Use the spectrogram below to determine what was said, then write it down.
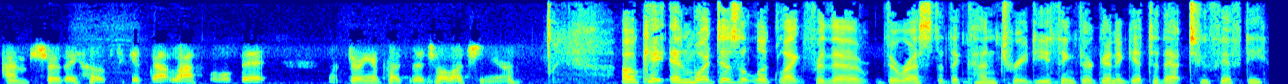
I'm sure they hope to get that last little bit during a presidential election year. Okay, and what does it look like for the the rest of the country? Do you think they're going to get to that 250?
